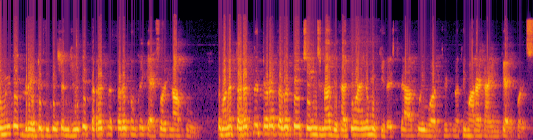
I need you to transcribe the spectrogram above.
ઇમિડિયેટ ગ્રેટિફિકેશન જોઈએ કે તરત ને તરત હું કંઈક એફર્ટ નાખું. તો મને તરત ને તરત અગર કોઈ ચેન્જ ના દેખાય તો હું એને મૂકી દઈશ કે આ કોઈ વર્થ ઇટ નથી, મારા ટાઈમ કે એફર્ટ્સ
